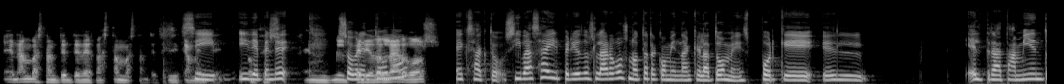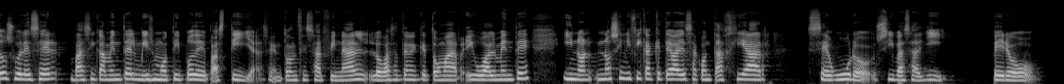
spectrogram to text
eran bastante, te desgastan bastante físicamente. Sí, y depende. En sobre periodos largos. Exacto. Si vas a ir periodos largos, no te recomiendan que la tomes, porque el el tratamiento suele ser básicamente el mismo tipo de pastillas. Entonces, al final lo vas a tener que tomar igualmente y no, no significa que te vayas a contagiar seguro si vas allí, pero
